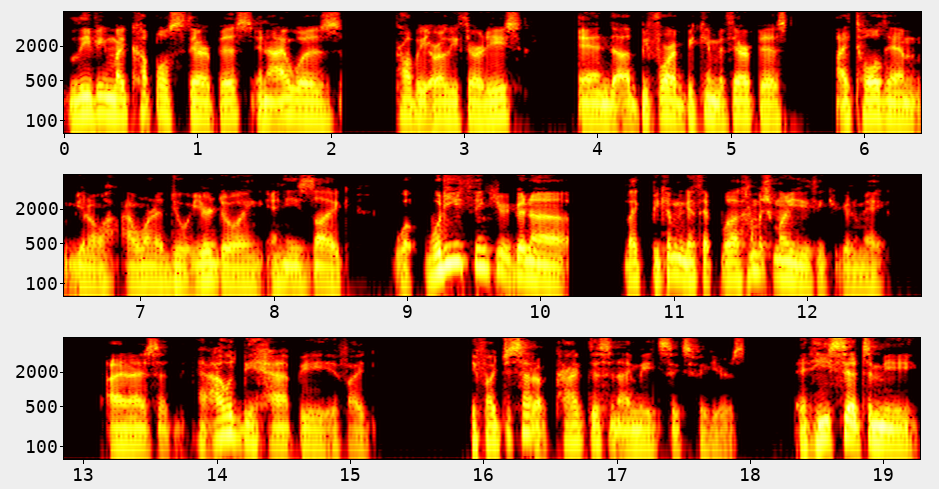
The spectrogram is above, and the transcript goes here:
leaving my couples therapist, and I was probably early 30s, and uh, before I became a therapist, I told him, you know, I want to do what you're doing, and he's like, "What What do you think you're gonna like becoming a therapist? Well, how much money do you think you're gonna make?" And I said, I would be happy if I if I just had a practice and I made six figures. And he said to me,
